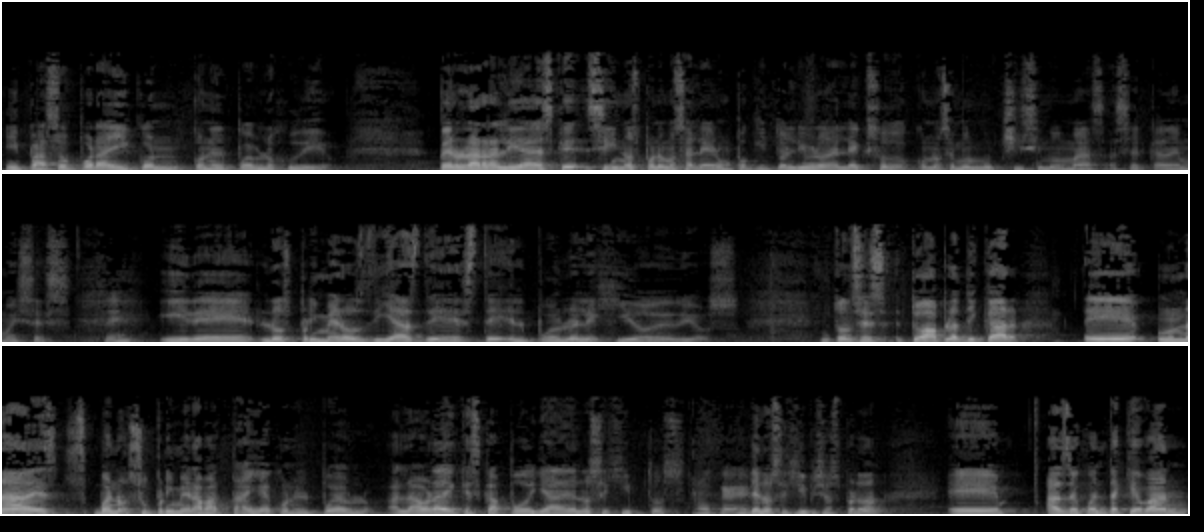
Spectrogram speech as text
y pasó por ahí con, con el pueblo judío. Pero la realidad es que si nos ponemos a leer un poquito el libro del Éxodo, conocemos muchísimo más acerca de Moisés Sí. y de los primeros días de este, el pueblo elegido de Dios. Entonces, te voy a platicar eh, una de, bueno, su primera batalla con el pueblo. A la hora de que escapó ya de los egiptos, de los egipcios, perdón, eh, haz de cuenta que van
